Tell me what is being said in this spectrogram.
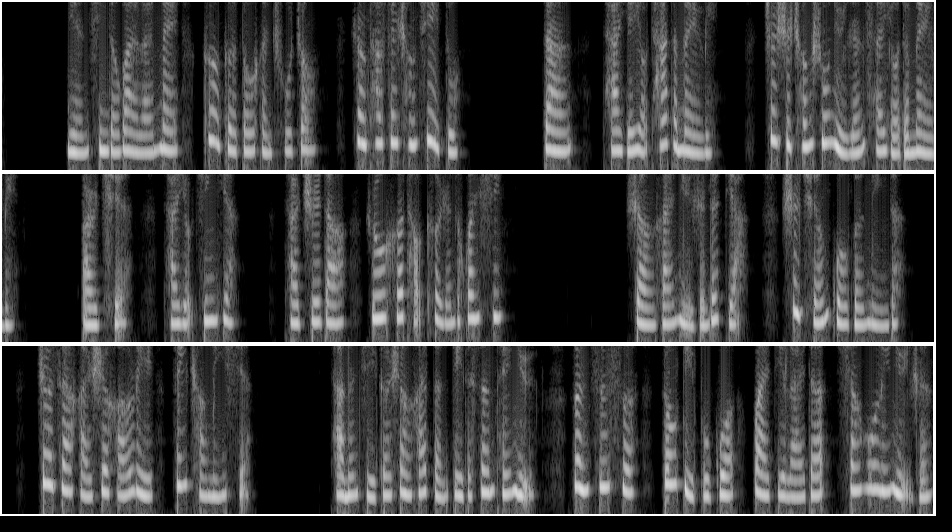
年轻的外来妹个个都很出众，让她非常嫉妒。但她也有她的魅力，这是成熟女人才有的魅力，而且她有经验，她知道如何讨客人的欢心。上海女人的嗲。是全国闻名的，这在海世豪里非常明显。他们几个上海本地的三陪女，论姿色都比不过外地来的香屋里女人，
